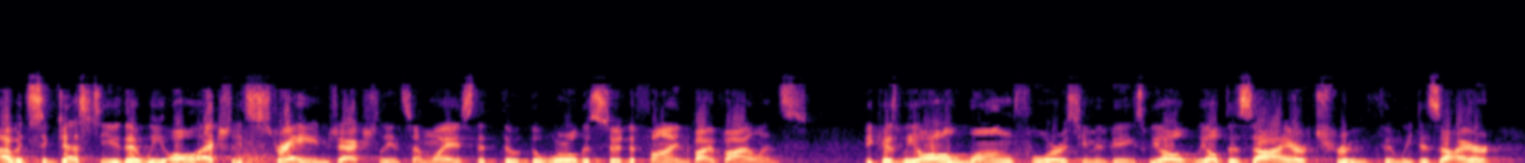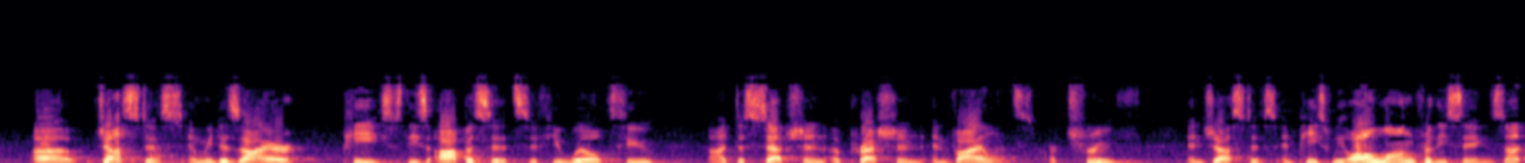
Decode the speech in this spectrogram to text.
I would suggest to you that we all actually, it's strange actually in some ways that the, the world is so defined by violence because we all long for, as human beings, we all, we all desire truth and we desire uh, justice and we desire peace, these opposites, if you will, to uh, deception, oppression, and violence are truth and justice and peace. We all long for these things. Not,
